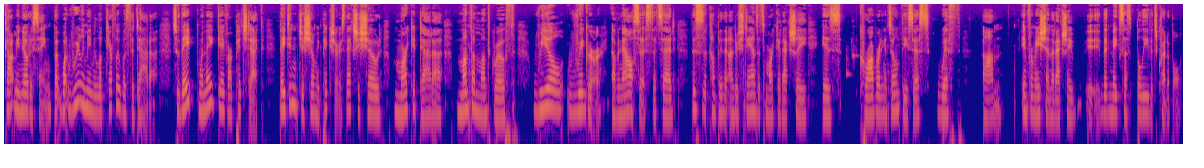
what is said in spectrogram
got me noticing. But what really made me look carefully was the data. So they, when they gave our pitch deck, they didn't just show me pictures. They actually showed market data, month on month growth, real rigor of analysis that said this is a company that understands its market, actually is corroborating its own thesis with um, information that actually that makes us believe it's credible.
